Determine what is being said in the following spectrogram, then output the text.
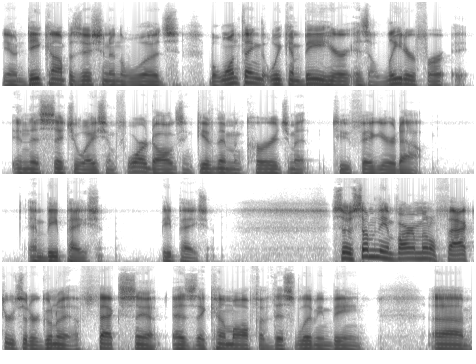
you know decomposition in the woods. But one thing that we can be here is a leader for in this situation for our dogs and give them encouragement to figure it out and be patient. Be patient. So, some of the environmental factors that are going to affect scent as they come off of this living being. Um,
